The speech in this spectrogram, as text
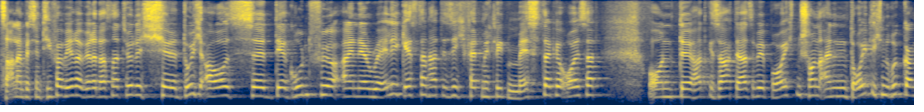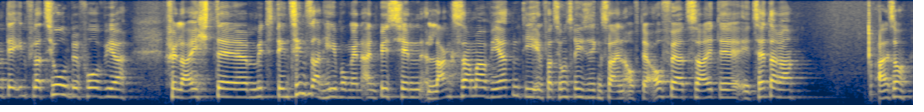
Zahl ein bisschen tiefer wäre, wäre das natürlich äh, durchaus äh, der Grund für eine Rallye. Gestern hatte sich Fed-Mitglied Mester geäußert und er hat gesagt, also wir bräuchten schon einen deutlichen Rückgang der Inflation, bevor wir vielleicht äh, mit den Zinsanhebungen ein bisschen langsamer werden. Die Inflationsrisiken seien auf der Aufwärtsseite etc. Also äh,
